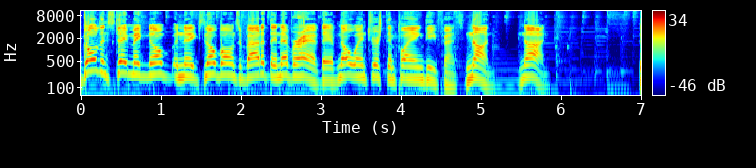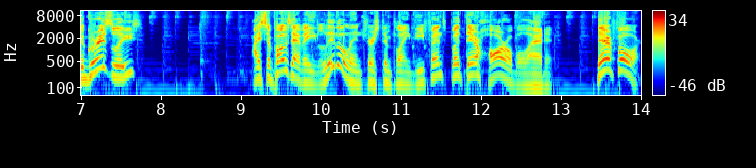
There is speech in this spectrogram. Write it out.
Golden State make no, makes no bones about it. They never have. They have no interest in playing defense. None. None. The Grizzlies, I suppose, have a little interest in playing defense, but they're horrible at it. Therefore,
